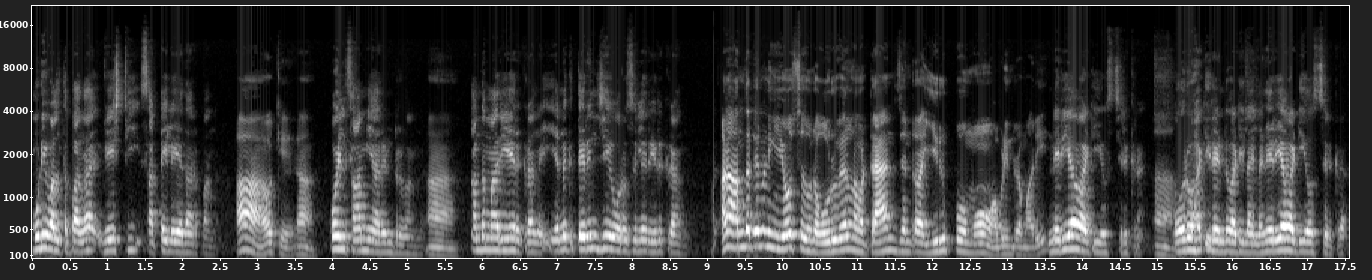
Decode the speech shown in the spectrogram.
முடி வளர்த்துப்பாங்க வேஷ்டி சட்டையிலேயே தான் இருப்பாங்க. ஆ ஓகே கோயில் சாமியாருன்றுவாங்க. அந்த மாதிரியே இருக்கிறாங்க. எனக்கு தெரிஞ்சு ஒரு சிலர் இருக்கிறாங்க. ஆனா அந்த டைம்ல நீங்க யோசிச்சது உண்டா? ஒருவேளை நம்ம டிரான்ஸ்ஜெண்டரா இருப்போமோ? அப்படின்ற மாதிரி? நிறைய வாட்டி யோசிச்சிருக்கிறேன். ஒரு வாட்டி ரெண்டு வாட்டிலாம் இல்லை. நிறைய வாட்டி யோசிச்சிருக்கிறேன்.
